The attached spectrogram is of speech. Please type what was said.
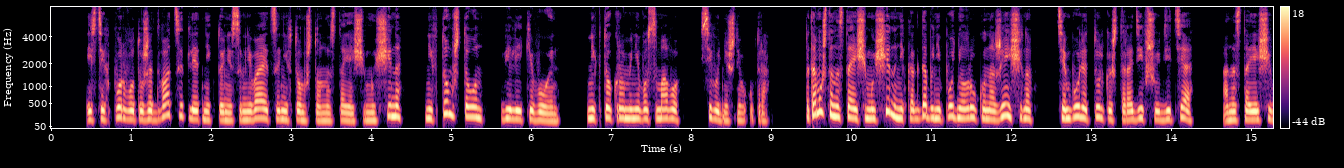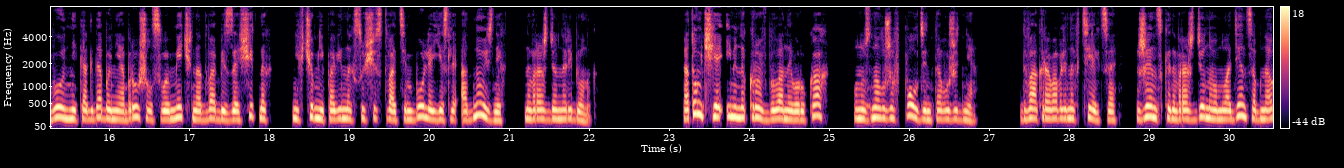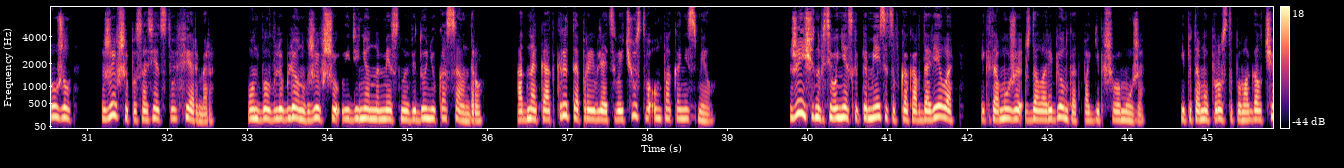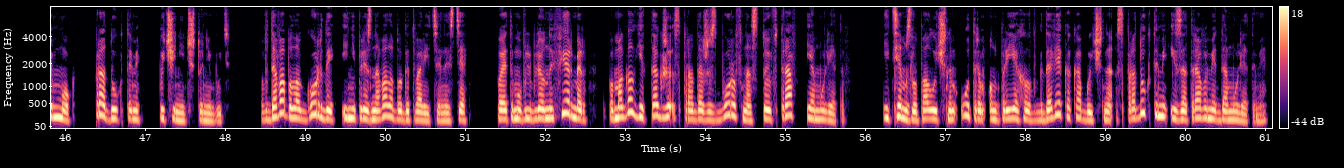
И с тех пор вот уже 20 лет никто не сомневается ни в том, что он настоящий мужчина, ни в том, что он великий воин. Никто, кроме него самого, сегодняшнего утра. Потому что настоящий мужчина никогда бы не поднял руку на женщину, тем более только что родившую дитя, а настоящий воин никогда бы не обрушил свой меч на два беззащитных, ни в чем не повинных существа, тем более если одно из них — новорожденный ребенок. О том, чья именно кровь была на его руках, он узнал уже в полдень того же дня. Два окровавленных тельца, женское новорожденного младенца обнаружил живший по соседству фермер. Он был влюблен в жившую уединенно местную ведунью Кассандру, однако открыто проявлять свои чувства он пока не смел. Женщина всего несколько месяцев как овдовела и к тому же ждала ребенка от погибшего мужа. И потому просто помогал чем мог, продуктами, починить что-нибудь. Вдова была гордой и не признавала благотворительности, поэтому влюбленный фермер помогал ей также с продажей сборов, настоев трав и амулетов. И тем злополучным утром он приехал в Гдове, как обычно, с продуктами и затравами да амулетами.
